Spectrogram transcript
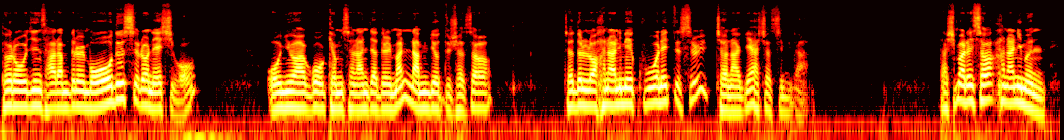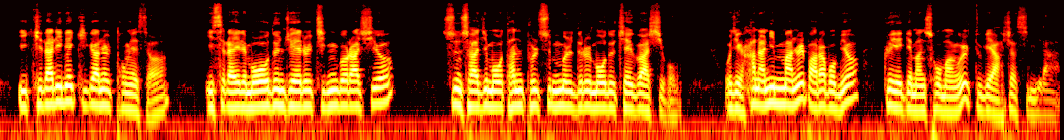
더러워진 사람들을 모두 쓸어내시고 온유하고 겸손한 자들만 남겨두셔서 저들로 하나님의 구원의 뜻을 전하게 하셨습니다. 다시 말해서 하나님은 이 기다림의 기간을 통해서 이스라엘의 모든 죄를 징벌하시어 순수하지 못한 불순물들을 모두 제거하시고 오직 하나님만을 바라보며 그에게만 소망을 두게 하셨습니다.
